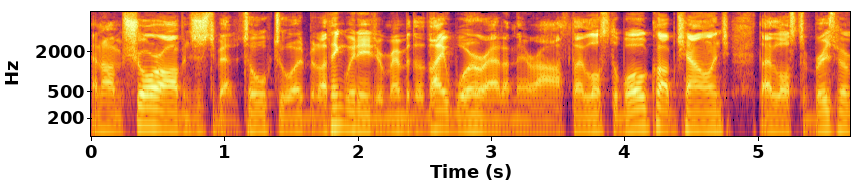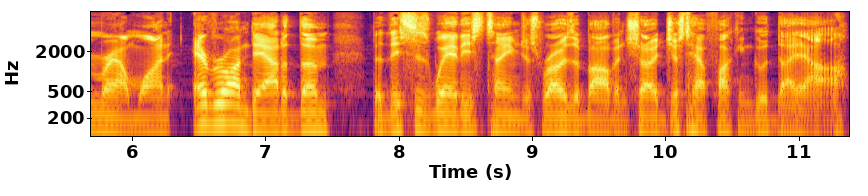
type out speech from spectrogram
And I'm sure Ivan's just about to talk to it, but I think we need to remember that they were out on their ass. They lost the World Club Challenge, they lost to Brisbane round one. Everyone doubted them, but this is where this team just rose above and showed just how fucking good they are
